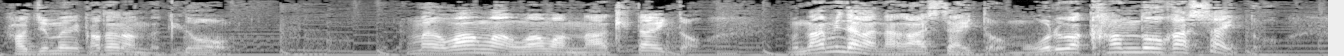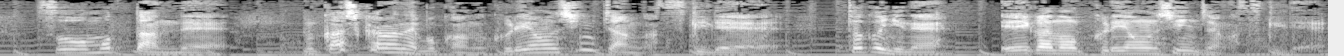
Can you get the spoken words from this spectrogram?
始まり方なんだけど、まあ、ワンワンワンワン泣きたいと。もう涙が流したいと。もう俺は感動がしたいと。そう思ったんで、昔からね、僕あの、クレヨンしんちゃんが好きで、特にね、映画のクレヨンしんちゃんが好きで、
